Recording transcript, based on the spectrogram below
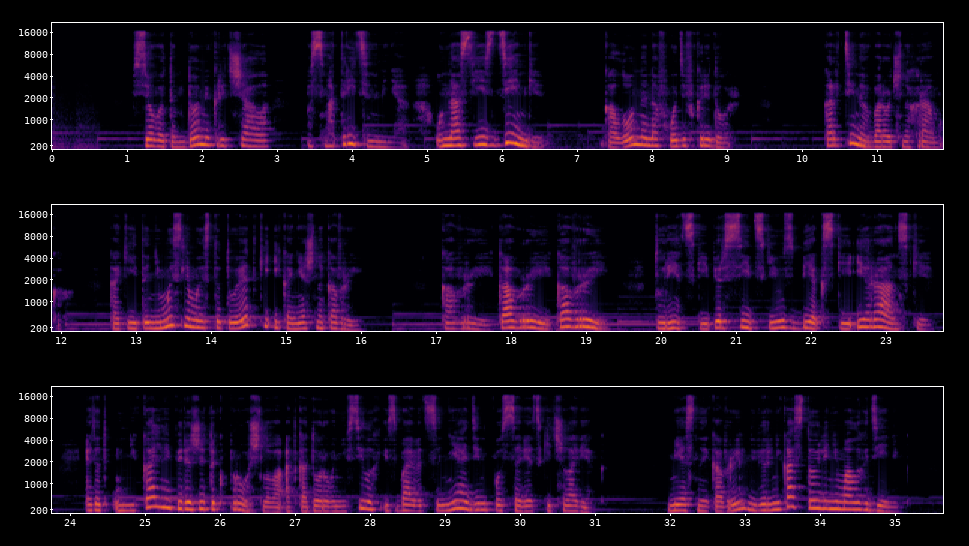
Все в этом доме кричало «Посмотрите на меня! У нас есть деньги!» Колонны на входе в коридор. Картины в барочных рамках. Какие-то немыслимые статуэтки и, конечно, ковры. Ковры, ковры, ковры. Турецкие, персидские, узбекские, иранские этот уникальный пережиток прошлого, от которого не в силах избавиться ни один постсоветский человек. Местные ковры наверняка стоили немалых денег,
